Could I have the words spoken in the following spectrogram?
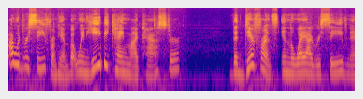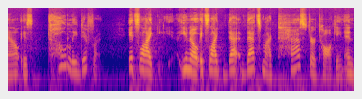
I would receive from him. But when he became my pastor, the difference in the way I receive now is totally different. It's like, you know, it's like that that's my pastor talking and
